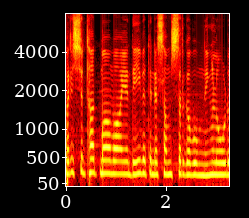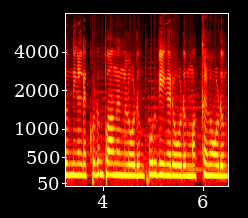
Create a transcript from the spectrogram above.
പരിശുദ്ധാത്മാവായ ദൈവത്തിന്റെ സംസർഗവും നിങ്ങളോടും നിങ്ങളുടെ കുടുംബാംഗങ്ങളോടും പൂർവികരോടും മക്കളോടും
